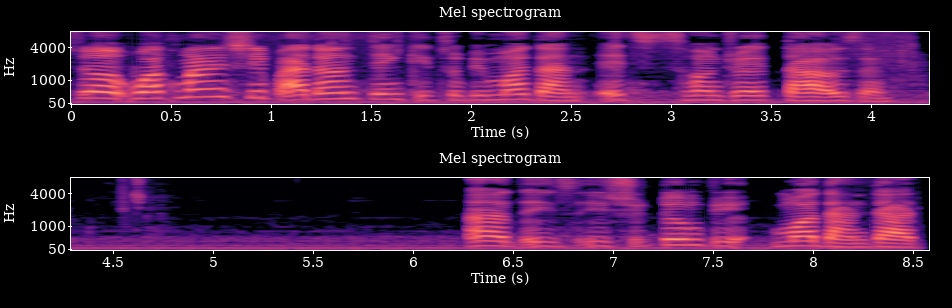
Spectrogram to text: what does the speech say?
so workmanship i don't think it will be more than 800,000 uh, it, it shouldn't be more than that.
